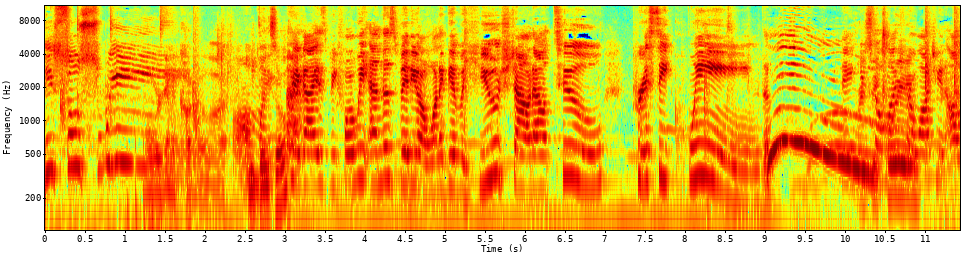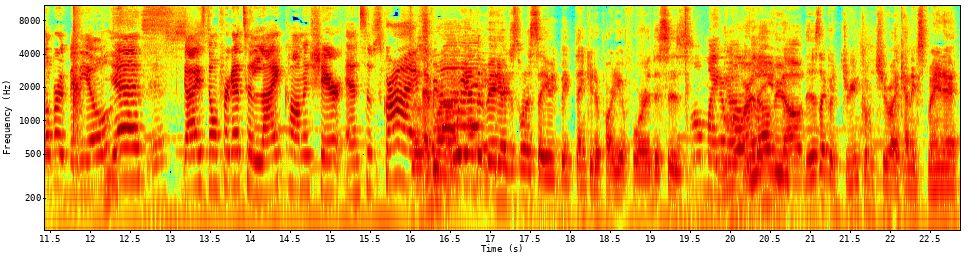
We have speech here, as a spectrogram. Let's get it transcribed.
He's so sweet. Oh, we're gonna cuddle a lot. Oh you my think so? Okay, guys, before we end this video, I want to give a huge shout out to Prissy Queen. The- Thank you Prissy so much for watching all of our videos. Yes. Guys, don't forget to like, comment, share, and subscribe. And before we end the video, I just want to say a big thank you to Party of Four. This is Oh my god. more We than love you. enough. This is like a dream come true. I can't explain it.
